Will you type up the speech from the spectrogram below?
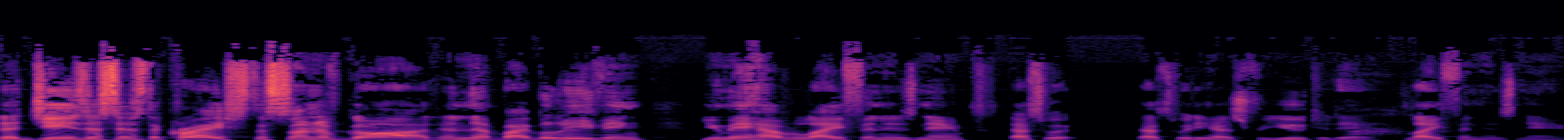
that Jesus is the Christ, the Son of God, and that by believing you may have life in his name. That's what, that's what he has for you today life in his name.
